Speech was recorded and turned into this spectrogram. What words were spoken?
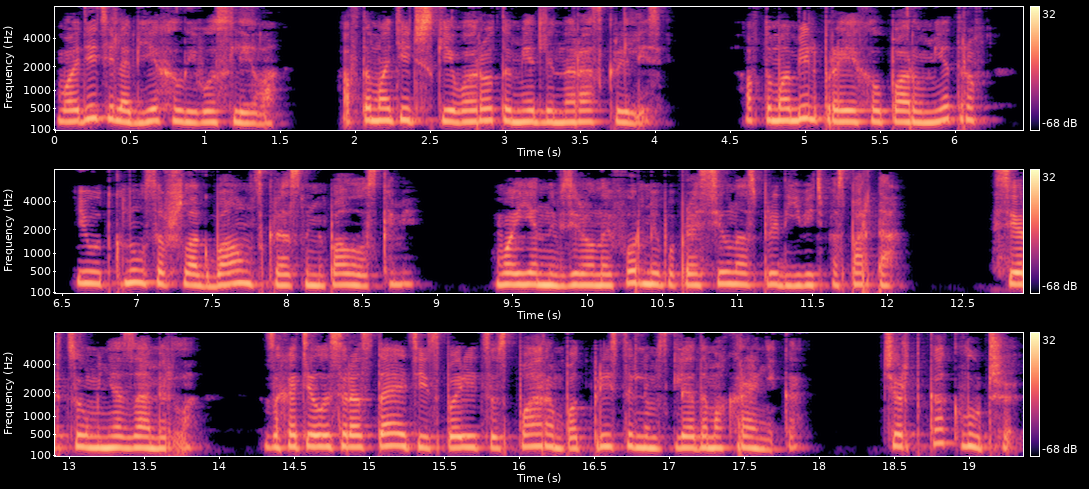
Водитель объехал его слева. Автоматические ворота медленно раскрылись. Автомобиль проехал пару метров и уткнулся в шлагбаум с красными полосками. Военный в зеленой форме попросил нас предъявить паспорта. Сердце у меня замерло. Захотелось растаять и испариться с паром под пристальным взглядом охранника. Черт, как лучше?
